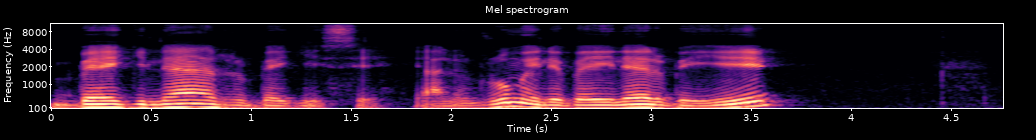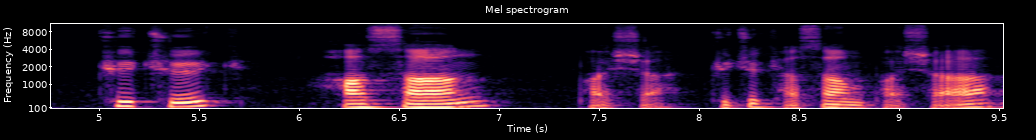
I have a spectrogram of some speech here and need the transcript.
Begler Begisi yani Rumeli Beyler Beyi Küçük Hasan Paşa. Küçük Hasan Paşa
